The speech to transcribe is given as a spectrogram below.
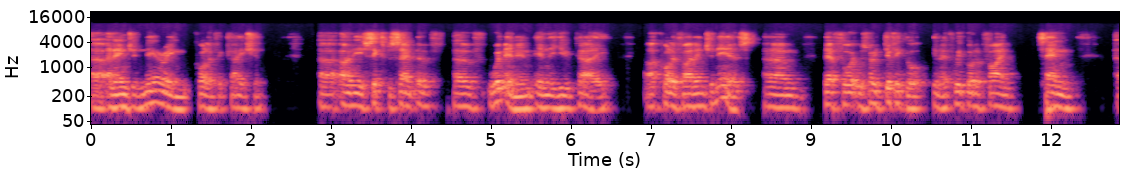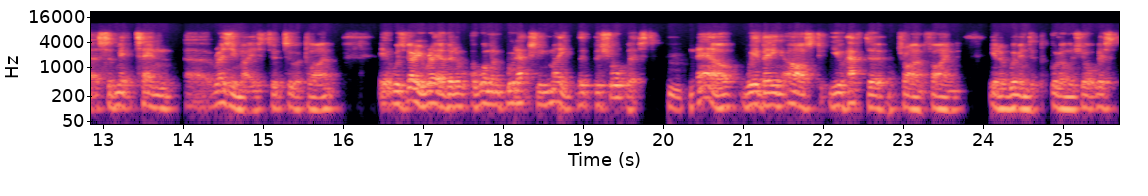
uh, an engineering qualification, uh, only 6% of, of women in, in the UK are qualified engineers. Um, therefore, it was very difficult, you know, if we've got to find 10, uh, submit 10 uh, resumes to, to a client, it was very rare that a, a woman would actually make the, the shortlist. Hmm. Now we're being asked, you have to try and find you know women to put on the short list.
